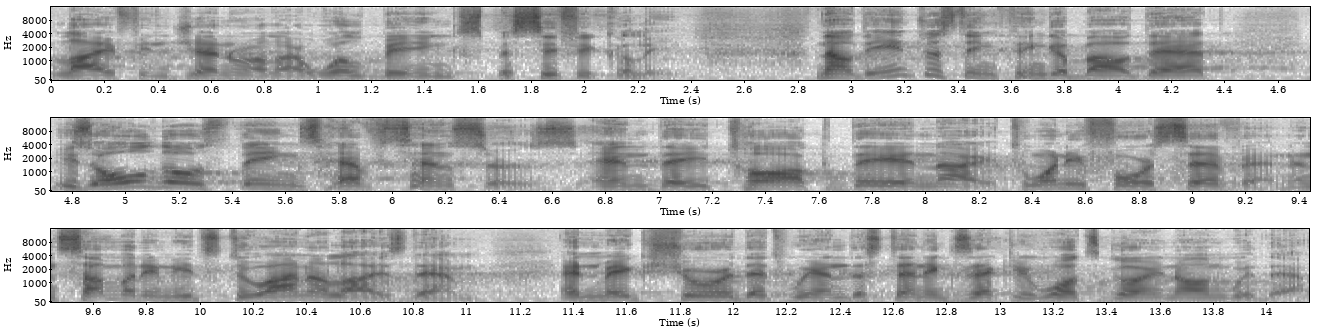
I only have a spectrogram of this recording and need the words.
life in general, our well-being specifically. Now, the interesting thing about that is all those things have sensors and they talk day and night, 24-7, and somebody needs to analyze them and make sure that we understand exactly what's going on with them.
